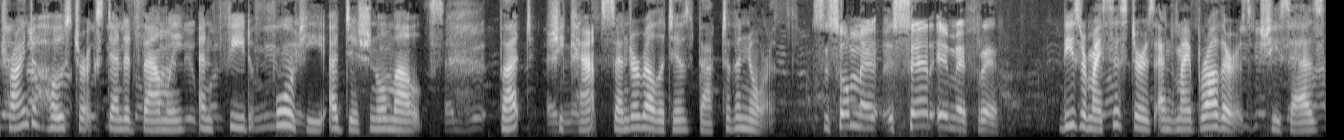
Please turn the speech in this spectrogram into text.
trying to host her extended family and feed 40 additional mouths. But she can't send her relatives back to the north. These are my sisters and my brothers, she says.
